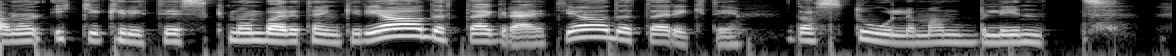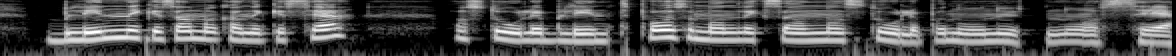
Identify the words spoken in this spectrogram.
er man ikke kritisk. Man bare tenker 'ja, dette er greit', 'ja, dette er riktig'. Da stoler man blindt. Blind, ikke sant, man kan ikke se å stole blindt på, så man liksom man stoler på noen uten å se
